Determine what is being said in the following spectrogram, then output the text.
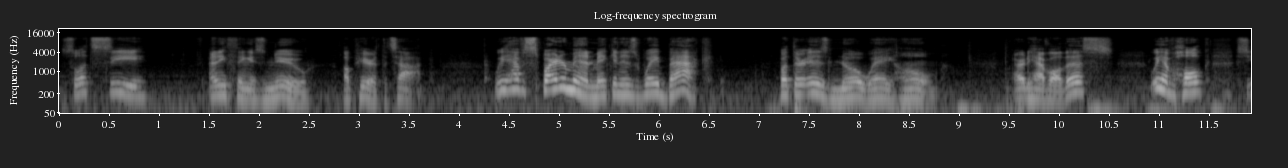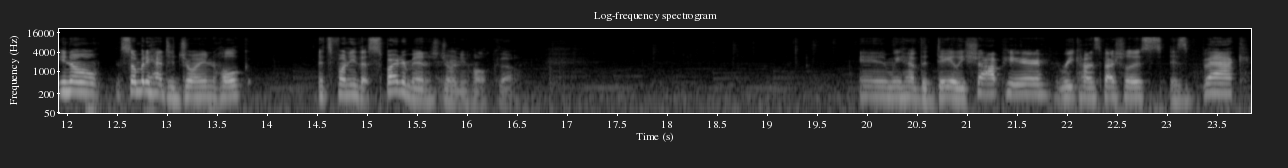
So let's see if anything is new up here at the top. We have Spider-Man making his way back. But there is no way home. I already have all this. We have Hulk. So, you know, somebody had to join Hulk. It's funny that Spider-Man is joining Hulk, though. And we have the daily shop here. Recon Specialist is back.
